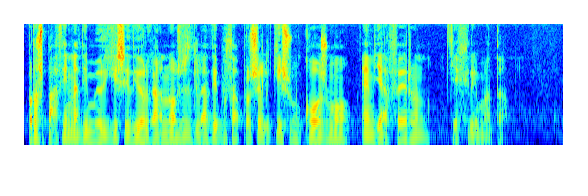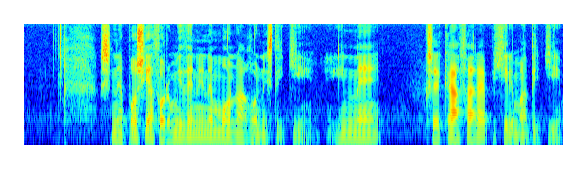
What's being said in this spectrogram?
Προσπαθεί να δημιουργήσει διοργανώσεις δηλαδή που θα προσελκύσουν κόσμο, ενδιαφέρον και χρήματα. Συνεπώς η αφορμή δεν είναι μόνο αγωνιστική, είναι ξεκάθαρα επιχειρηματική.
